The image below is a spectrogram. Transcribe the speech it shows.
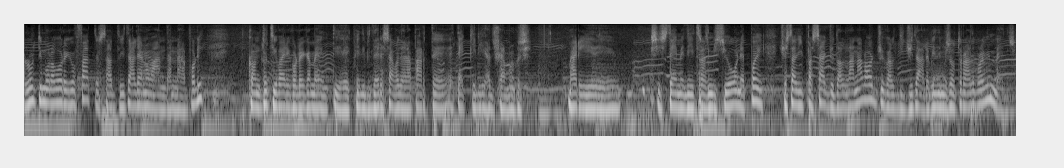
L'ultimo lavoro che ho fatto è stato Italia 90 a Napoli con tutti i vari collegamenti e quindi mi interessavo della parte tecnica, diciamo così, vari eh, sistemi di trasmissione. Poi c'è stato il passaggio dall'analogico al digitale, quindi mi sono trovato proprio in mezzo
